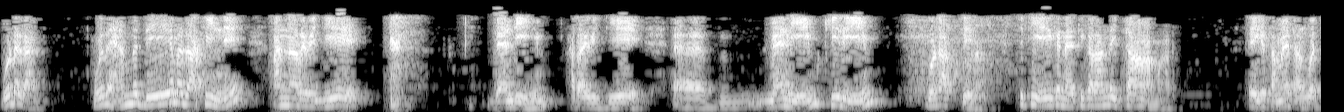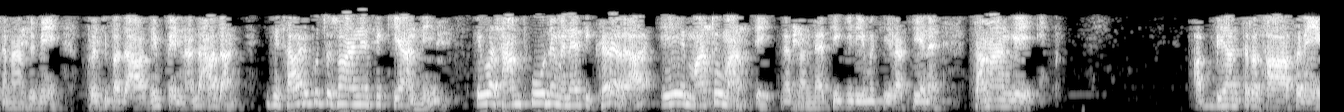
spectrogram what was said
ගොඩ ගන්න. මොකද හැම දෙයක්ම දකින්නේ අන්න අර විදිහේ බැඳීම්, අර විදිහේ මැනීම්, කිරීම් ගොඩක් තියෙනවා. ඉතින් ඒක නැති කරන්න ඉතාම අමාරුයි. ඒක තමයි සර්වචනාංශ මේ ප්‍රතිපදාවකින් පෙන්වන්න හදන්නේ. ඉතින් සාරිපුත්‍ර ස්වාමීන් වහන්සේ කියන්නේ ඒව සම්පූර්ණයෙන්ම නැති කරලා ඒ මතු මැත්තේ නැත්නම් නැති කිරීම කියලා කියන තමන්ගේ අභ්‍යන්තර සාසනයේ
